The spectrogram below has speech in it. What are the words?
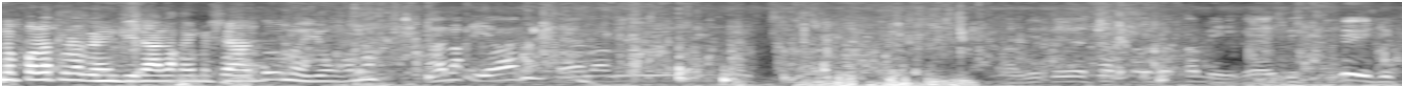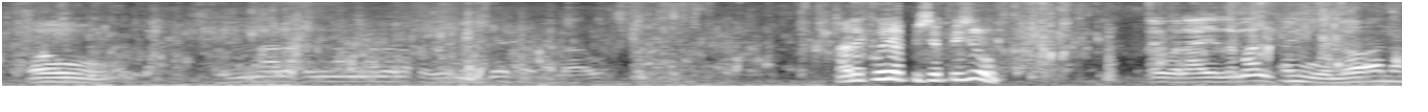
ano pala talaga, hindi nalaki masyado, no? Yung ano. Lalaki yan. Kaya lang, nandito yan sa, sa tabi. Kaya dito, Oo. Oh. yung nalaki yung malalaki, yun dyan sa talao. Ari kuya, piso-piso. Ay, wala yan naman. Ay, wala ano.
